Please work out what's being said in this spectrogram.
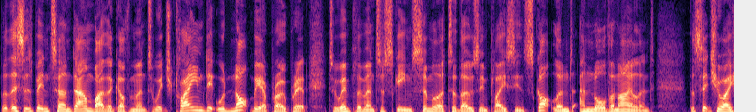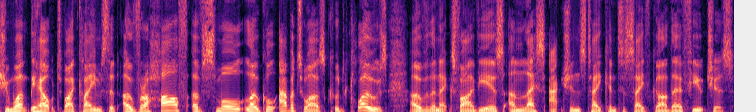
but this has been turned down by the government, which claimed it would not be appropriate to implement a scheme similar to those in place in Scotland and Northern Ireland. The situation won't be helped by claims that over a half of small local abattoirs could close over the next five years unless actions taken to safeguard their futures.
